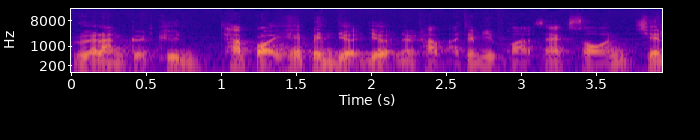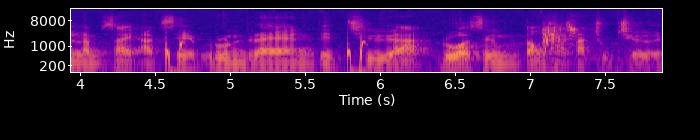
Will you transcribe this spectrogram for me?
เรื้อรังเกิดขึ้น ถ้าปล่อยให้เป็นเยอะๆนะครับอาจจะมีภาวะแทรกซ้อน เช่นลำไส้อักเสบรุนแรง ติดเชื้อ รั่วซึมต้องผ่าตัดฉุกเฉิน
